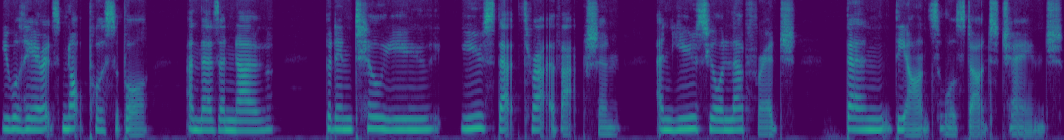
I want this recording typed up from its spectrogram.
You will hear it's not possible and there's a no. But until you use that threat of action and use your leverage, then the answer will start to change.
